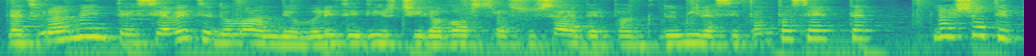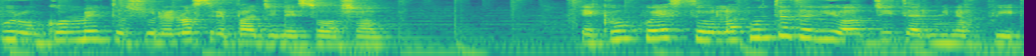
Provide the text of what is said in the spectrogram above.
Naturalmente, se avete domande o volete dirci la vostra su Cyberpunk 2077, lasciate pure un commento sulle nostre pagine social. E con questo la puntata di oggi termina qui.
